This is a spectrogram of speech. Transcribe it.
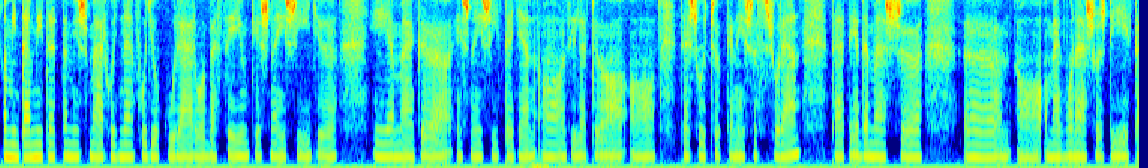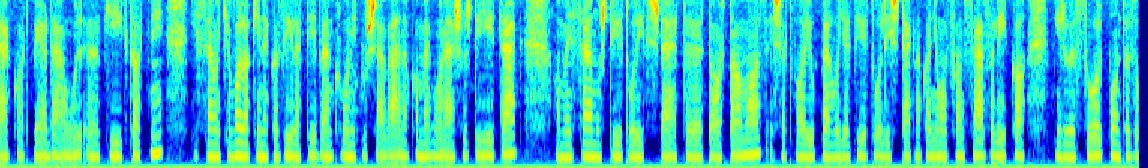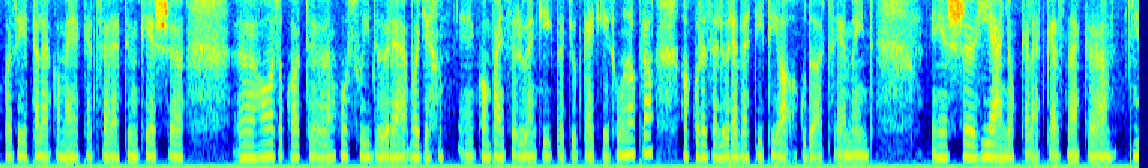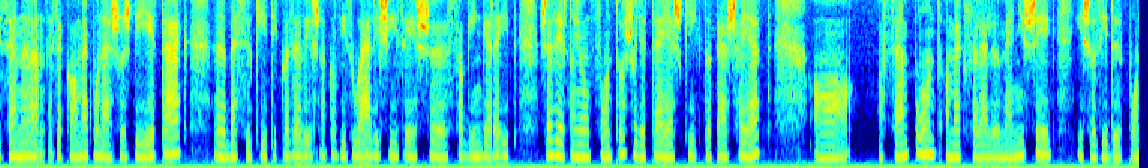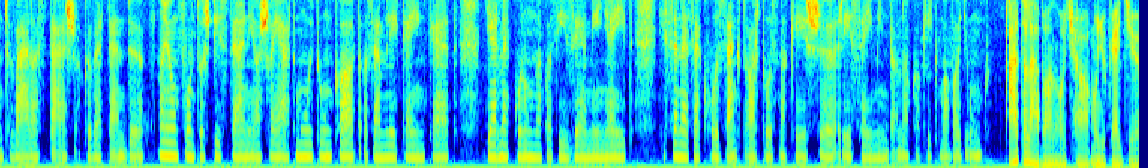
amint említettem is már, hogy ne fogyókúráról beszéljünk, és ne is így élje meg, és ne is így tegyen az illető a, a testsúlycsökkenése során. Tehát érdemes a, a megvonásos diétákat például kiiktatni, hiszen hogyha valakinek az életében krónikussá válnak a megvonásos diéták, amely számos tiltólistát tartalmaz, és hát valljuk be, hogy a tiltólistáknak a 80%-a miről szól, pont azok az ételek, amelyeket szeretünk, és ha azokat hosszú időre, vagy kampányszerűen kiiktatjuk egy-két hónapra, akkor az előre vetíti a, kudarc élményt és hiányok keletkeznek, hiszen ezek a megvonásos diéták beszűkítik az evésnek a vizuális ízés szagingereit, és ezért nagyon fontos, hogy a teljes kiiktatás helyett a, a szempont, a megfelelő mennyiség és az időpont választás a követendő. Nagyon fontos tisztelni a saját múltunkat, az emlékeinket, gyermekkorunknak az ízélményeit, hiszen ezek hozzánk tartoznak, és részei mindannak, akik ma vagyunk. Általában, hogyha mondjuk egy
